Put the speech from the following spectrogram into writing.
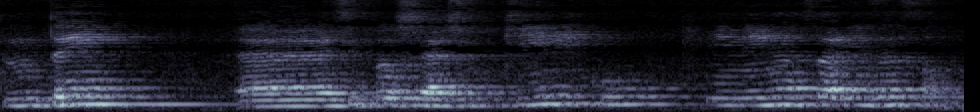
Não tem é, esse processo químico e nem a salinização.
